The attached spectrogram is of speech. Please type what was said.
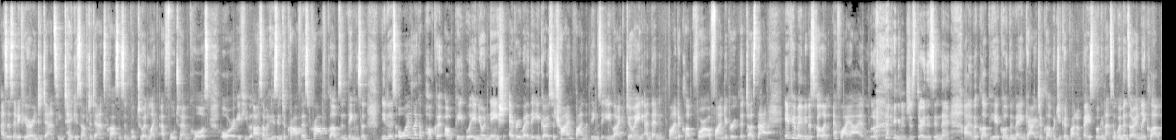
As I said, if you're into dancing, take yourself to dance classes and book to a, like a full-term course. Or if you are someone who's into craft, there's craft clubs and things. And you know, there's always like a pocket of people in your niche everywhere that you go. So try and find the things that you like doing and then find a club for it or find a group that does that. If you're moving to Scotland, FYI, little, I'm gonna just throw this in there. I have a club here called the Main Character Club, which you can find on Facebook, and that's a women's only club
